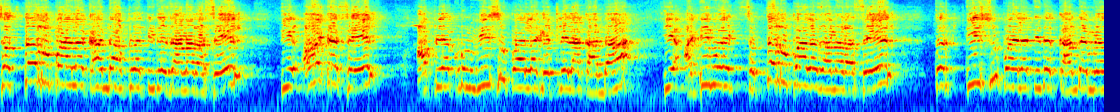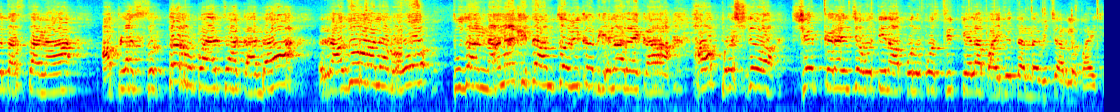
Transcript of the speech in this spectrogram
सत्तर रुपयाला कांदा आपला तिथे जाणार असेल ती अट असेल आपल्याकडून वीस रुपयाला घेतलेला कांदा ती अटीमुळे सत्तर रुपयाला जाणार असेल तर तीस रुपयाला तिथं कांदा मिळत असताना आपला सत्तर रुपयाचा कांदा राजूरवाला भाऊ तुझा नाना किती आमचा विकत घेणार आहे का? हा प्रश्न शेतकऱ्यांच्या वतीनं आपण उपस्थित केला पाहिजे त्यांना विचारलं पाहिजे.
